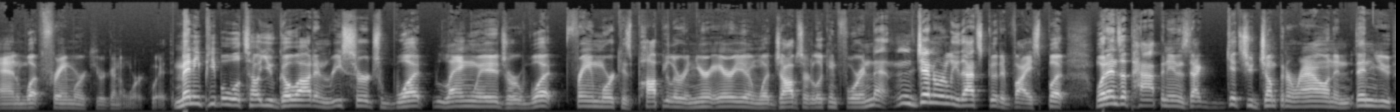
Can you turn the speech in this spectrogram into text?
and what framework you're going to work with. Many people will tell you go out and research what language or what framework is popular in your area and what jobs are looking for. And, that, and generally that's good advice. But what ends up happening is that gets you jumping around and then you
